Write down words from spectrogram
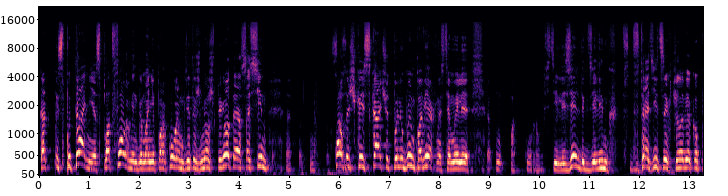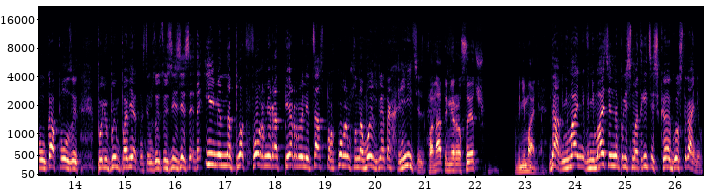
как испытание с платформингом, а не паркуром, где ты жмешь вперед и ассасин э, козочкой скачет по любым поверхностям или э, ну, паркур в стиле Зельды, где Линк в традициях Человека-паука ползает по любым поверхностям. То есть, то есть здесь, здесь это именно платформер от первого лица с паркуром, что, на мой взгляд, охренительно. Фанаты Mirror's Внимание. Да, внимание, внимательно присмотритесь к Гостранеру.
